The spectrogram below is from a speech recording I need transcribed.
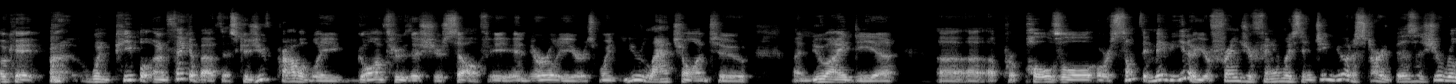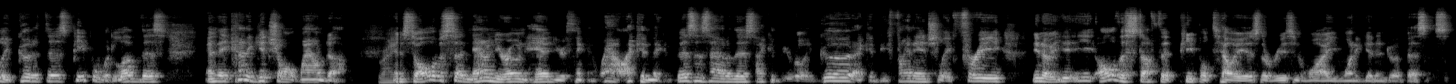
okay, when people, and think about this, because you've probably gone through this yourself in early years, when you latch on to a new idea, uh, a proposal or something, maybe, you know, your friends, your family say, gee, you ought to start a business. You're really good at this. People would love this. And they kind of get you all wound up. Right. And so all of a sudden, now in your own head, you're thinking, wow, I could make a business out of this. I could be really good. I could be financially free. You know, you, you, all the stuff that people tell you is the reason why you want to get into a business.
